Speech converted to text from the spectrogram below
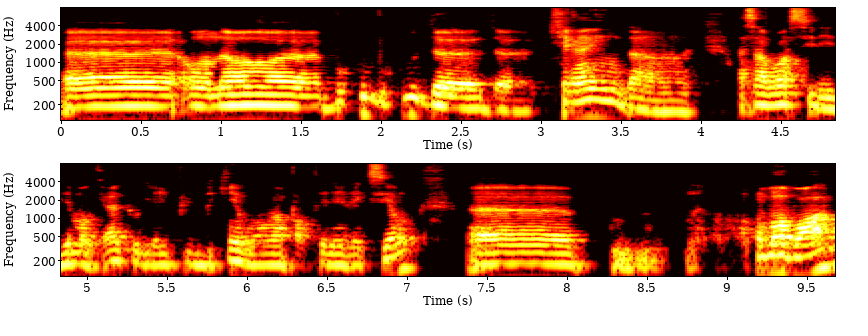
on a beaucoup, beaucoup de, de craintes dans, à savoir si les démocrates ou les républicains vont remporter l'élection on va voir.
